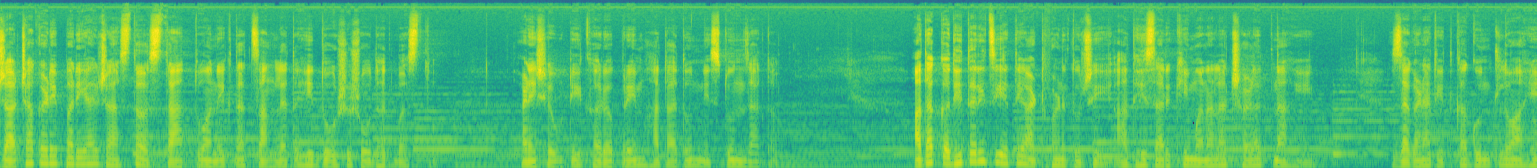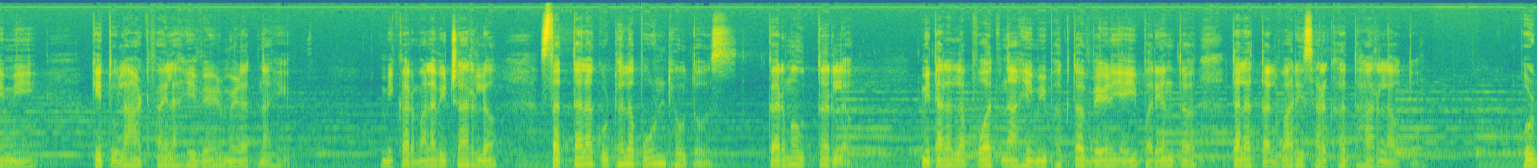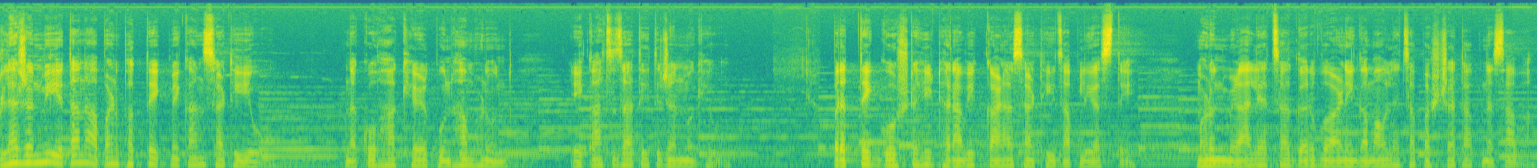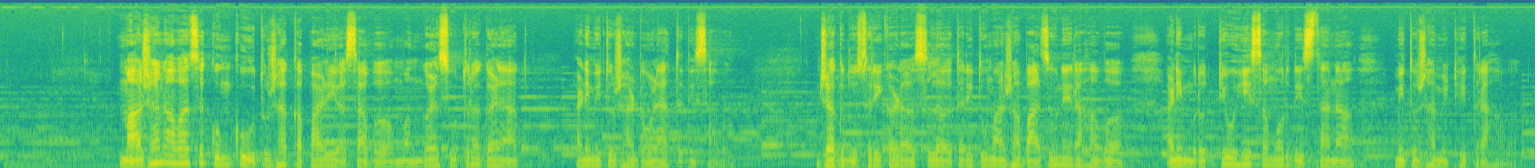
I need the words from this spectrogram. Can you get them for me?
ज्याच्याकडे पर्याय जास्त असतात तो अनेकदा चांगल्यातही दोष शोधत बसतो. आणि शेवटी खरं प्रेम हातातून निसटून जातं. आता कधीतरीच येते आठवण तुझी. आधीसारखी मनाला छळत नाही. जगण्यात इतका गुंतलो आहे मी की तुला आठवायलाही वेळ मिळत नाही. मी कर्माला विचारलं सत्याला कुठं लपवून ठेवतोस? कर्म उत्तरलं. मी त्याला लपवत नाही. मी फक्त वेळ येईपर्यंत त्याला तलवारीसारखं धार लावतो. पुढल्या जन्मी येताना आपण फक्त एकमेकांसाठी येऊ. नको हा खेळ पुन्हा म्हणून एकाच जातीत जन्म घेऊ. प्रत्येक गोष्ट ही ठराविक काळासाठीच आपली असते. म्हणून मिळाल्याचा गर्व आणि गमावल्याचा पश्चाताप नसावा. माझ्या नावाचं कुंकू तुझ्या कपाळी असावं मंगळसूत्र गळ्यात आणि मी तुझ्या डोळ्यात दिसावं. जग दुसरीकडं असलं तरी तू माझ्या बाजूने राहावं आणि मृत्यूही समोर दिसताना मी तुझ्या मिठीत राहावं.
